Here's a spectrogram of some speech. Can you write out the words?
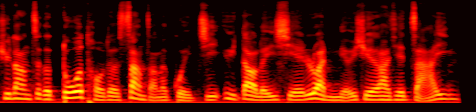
去让这个多头的上涨的轨迹遇到了一些乱流，一些那些杂音，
